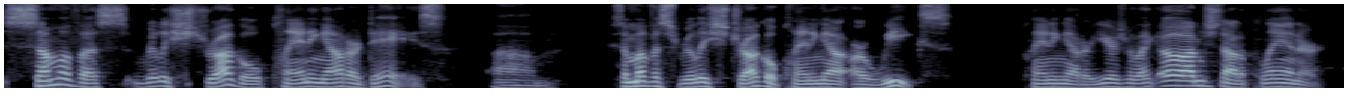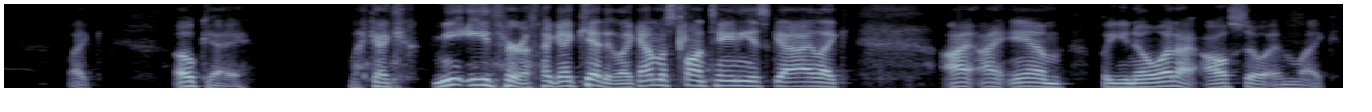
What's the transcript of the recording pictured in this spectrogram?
some of us really struggle planning out our days. Um, some of us really struggle planning out our weeks planning out our years. We're like oh i'm just not a planner. Like okay. Like i me either. Like i get it. Like i'm a spontaneous guy. Like I I am, but you know what? I also am like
